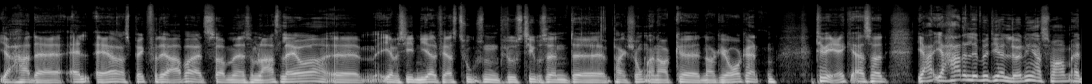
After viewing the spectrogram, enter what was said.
jeg har da al ære og respekt for det arbejde, som, øh, som Lars laver. Øh, jeg vil sige, 79.000 plus 10 procent øh, pension er nok, nok i overkanten. Det ved jeg ikke. Altså, jeg, jeg har det lidt med de her lønninger, som om, at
